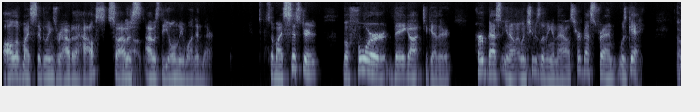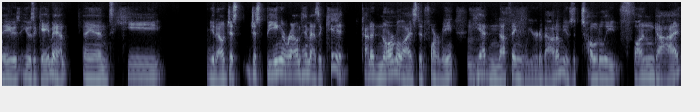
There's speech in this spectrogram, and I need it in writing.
all of my siblings were out of the house. So I was okay. I was the only one in there. So my sister, before they got together, her best, you know, when she was living in the house, her best friend was gay. And He was he was a gay man, and he, you know, just just being around him as a kid kind of normalized it for me. He had nothing weird about him. He was a totally fun guy,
